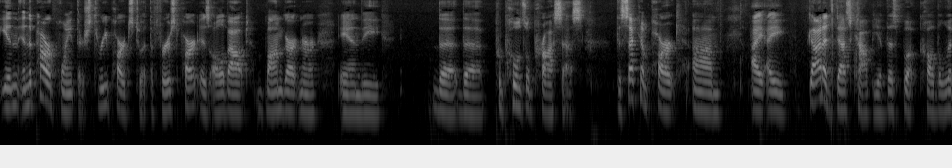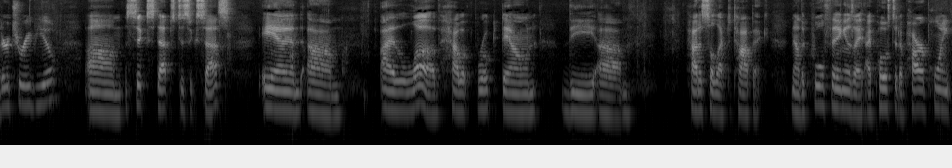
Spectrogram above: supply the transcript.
in in the PowerPoint, there's three parts to it. The first part is all about Baumgartner and the the the proposal process. The second part, um, I, I got a desk copy of this book called The Literature Review, um, Six Steps to Success and um, I love how it broke down the um, how to select a topic. Now the cool thing is I, I posted a PowerPoint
